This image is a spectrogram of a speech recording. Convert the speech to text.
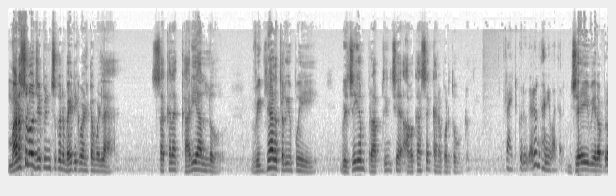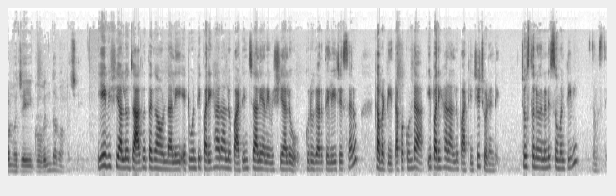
మనసులో జపించుకొని బయటికి వెళ్ళటం వల్ల సకల కార్యాల్లో విఘ్నాలు తొలగిపోయి విజయం ప్రాప్తించే అవకాశం కనపడుతూ ఉంటుంది. రైట్ గురుగారు ధన్యవాదాలు. జై వీరబ్రహ్మ జై గోవిందమ్మ జై. ఏ విషయాల్లో జాగ్రత్తగా ఉండాలి? ఎటువంటి పరిహారాలు పాటించాలి అనే విషయాలు గురుగారు తెలియజేశారు. కాబట్టి తప్పకుండా ఈ పరిహారాలను పాటించి చూడండి. చూస్తూనే ఉండండి సుమన్ టీవీ. నమస్తే.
